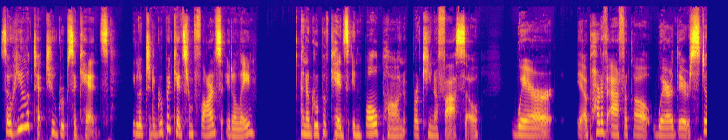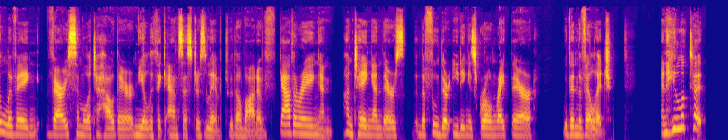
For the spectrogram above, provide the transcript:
So he looked at two groups of kids. He looked at a group of kids from Florence, Italy, and a group of kids in Boulpon, Burkina Faso, where a part of Africa where they're still living very similar to how their Neolithic ancestors lived, with a lot of gathering and hunting, and there's the food they're eating is grown right there within the village. And he looked at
